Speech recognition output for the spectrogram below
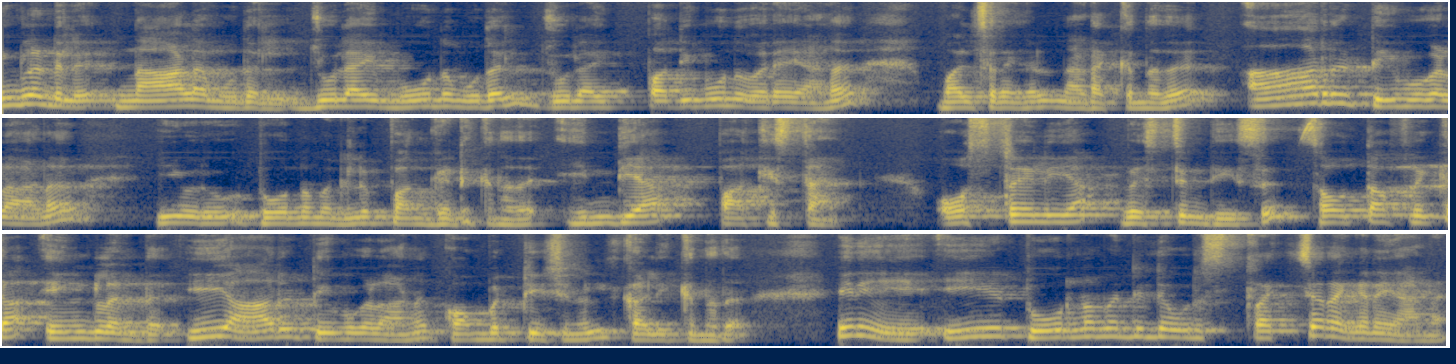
ഇംഗ്ലണ്ടിൽ നാളെ മുതൽ ജൂലൈ മൂന്ന് മുതൽ ജൂലൈ പതിമൂന്ന് വരെയാണ് മത്സരങ്ങൾ നടക്കുന്നത്. ആറ് ടീമുകളാണ് ഈ ഒരു ടൂർണമെന്റിൽ പങ്കെടുക്കുന്നത്. India Pakistan Australia West Indies South Africa England ഈ ആറ് ടീമുകളാണ് കോമ്പറ്റീഷനിൽ കളിക്കുന്നത്. ഇനി ഈ ടൂർണമെന്റിന്റെ ഒരു സ്ട്രക്ചർ എങ്ങനെയാണ്?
